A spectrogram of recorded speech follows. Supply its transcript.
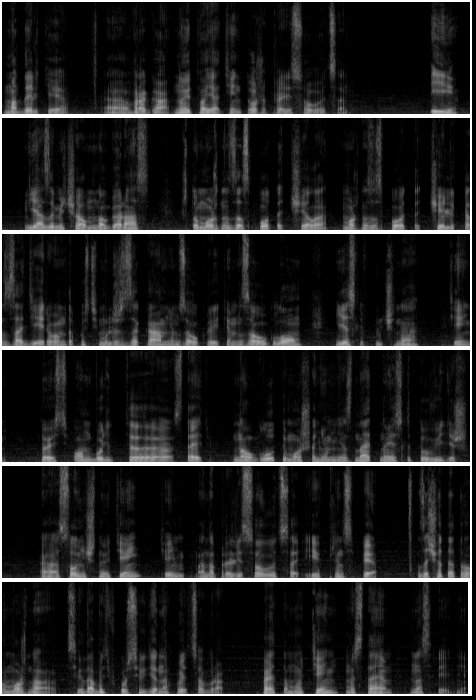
модельки э, врага. Ну и твоя тень тоже прорисовывается. И я замечал много раз, что можно заспотать чела, можно заспотать челика за деревом, допустим, или же за камнем, за укрытием, за углом, если включена тень. То есть он будет э, стоять на углу, ты можешь о нем не знать, но если ты увидишь э, солнечную тень, тень, она прорисовывается, и, в принципе, за счет этого можно всегда быть в курсе, где находится враг. Поэтому тень мы ставим на среднее.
